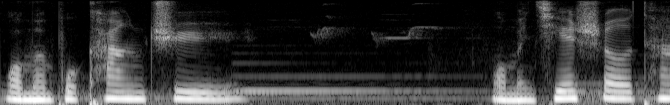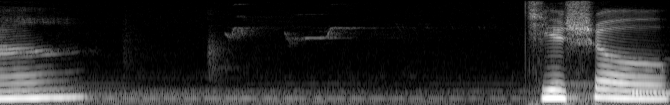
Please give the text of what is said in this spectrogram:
我们不抗拒，我们接受它，接受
